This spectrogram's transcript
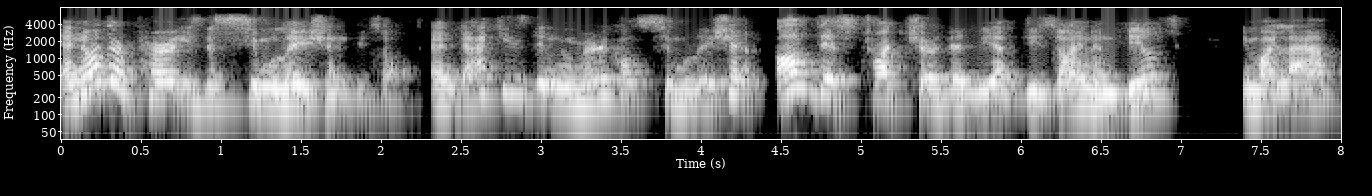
Another pair is the simulation result, and that is the numerical simulation of the structure that we have designed and built in my lab.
